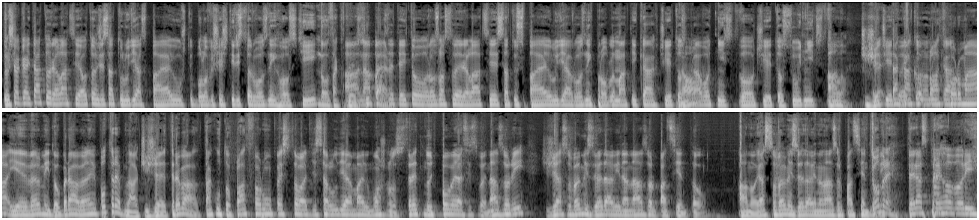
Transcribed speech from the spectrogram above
No však aj táto relácia o tom, že sa tu ľudia spájajú, už tu bolo vyše 400 rôznych hostí. No tak to a je na báze tejto rozhlasovej relácie sa tu spájajú ľudia v rôznych problematikách, či je to no. zdravotníctvo, či je to súdnictvo. Áno. Čiže či je takáto to platforma je veľmi dobrá, veľmi potrebná. Čiže treba takúto platformu pestovať, kde sa ľudia majú možnosť stretnúť, povedať si svoje názory. Čiže ja som veľmi zvedavý na názor pacientov. Áno, ja som veľmi zvedavý na názor pacientov. Dobre, teraz prehovorí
